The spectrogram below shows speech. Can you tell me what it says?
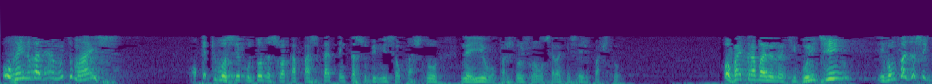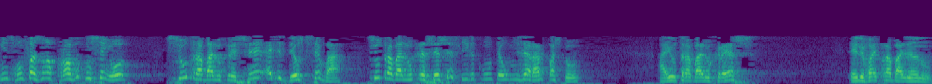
O reino vai ganhar muito mais. Por que, que você, com toda a sua capacidade, tem que estar submisso ao pastor Neil, ao pastor João, sei lá quem seja o pastor? Pô, vai trabalhando aqui bonitinho e vamos fazer o seguinte, vamos fazer uma prova com o Senhor. Se o trabalho crescer, é de Deus que você vá. Se o trabalho não crescer, você fica com o teu miserável pastor. Aí o trabalho cresce, ele vai trabalhando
